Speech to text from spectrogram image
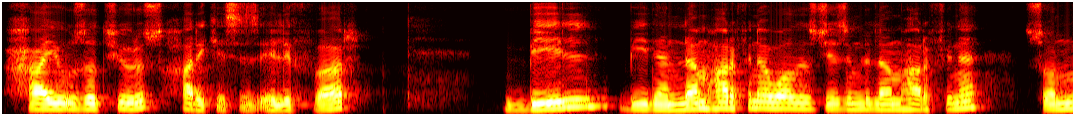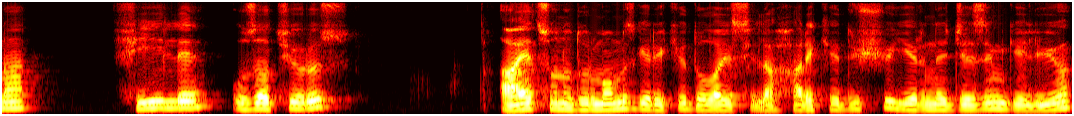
Ha'yı uzatıyoruz. Hareketsiz elif var bil biden lem harfine bağlıyoruz cezimli lem harfine. Sonra fiili uzatıyoruz. Ayet sonu durmamız gerekiyor. Dolayısıyla hareket düşüyor. Yerine cezim geliyor.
